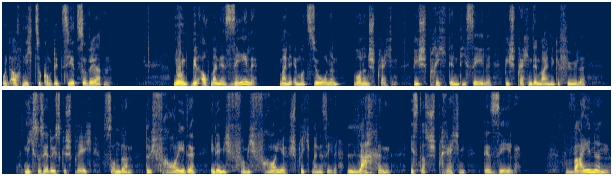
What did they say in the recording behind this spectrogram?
und auch nicht zu kompliziert zu werden. Nun will auch meine Seele, meine Emotionen wollen sprechen. Wie spricht denn die Seele? Wie sprechen denn meine Gefühle? Nicht so sehr durchs Gespräch, sondern durch Freude, indem ich mich freue, spricht meine Seele. Lachen ist das Sprechen der Seele. Weinen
